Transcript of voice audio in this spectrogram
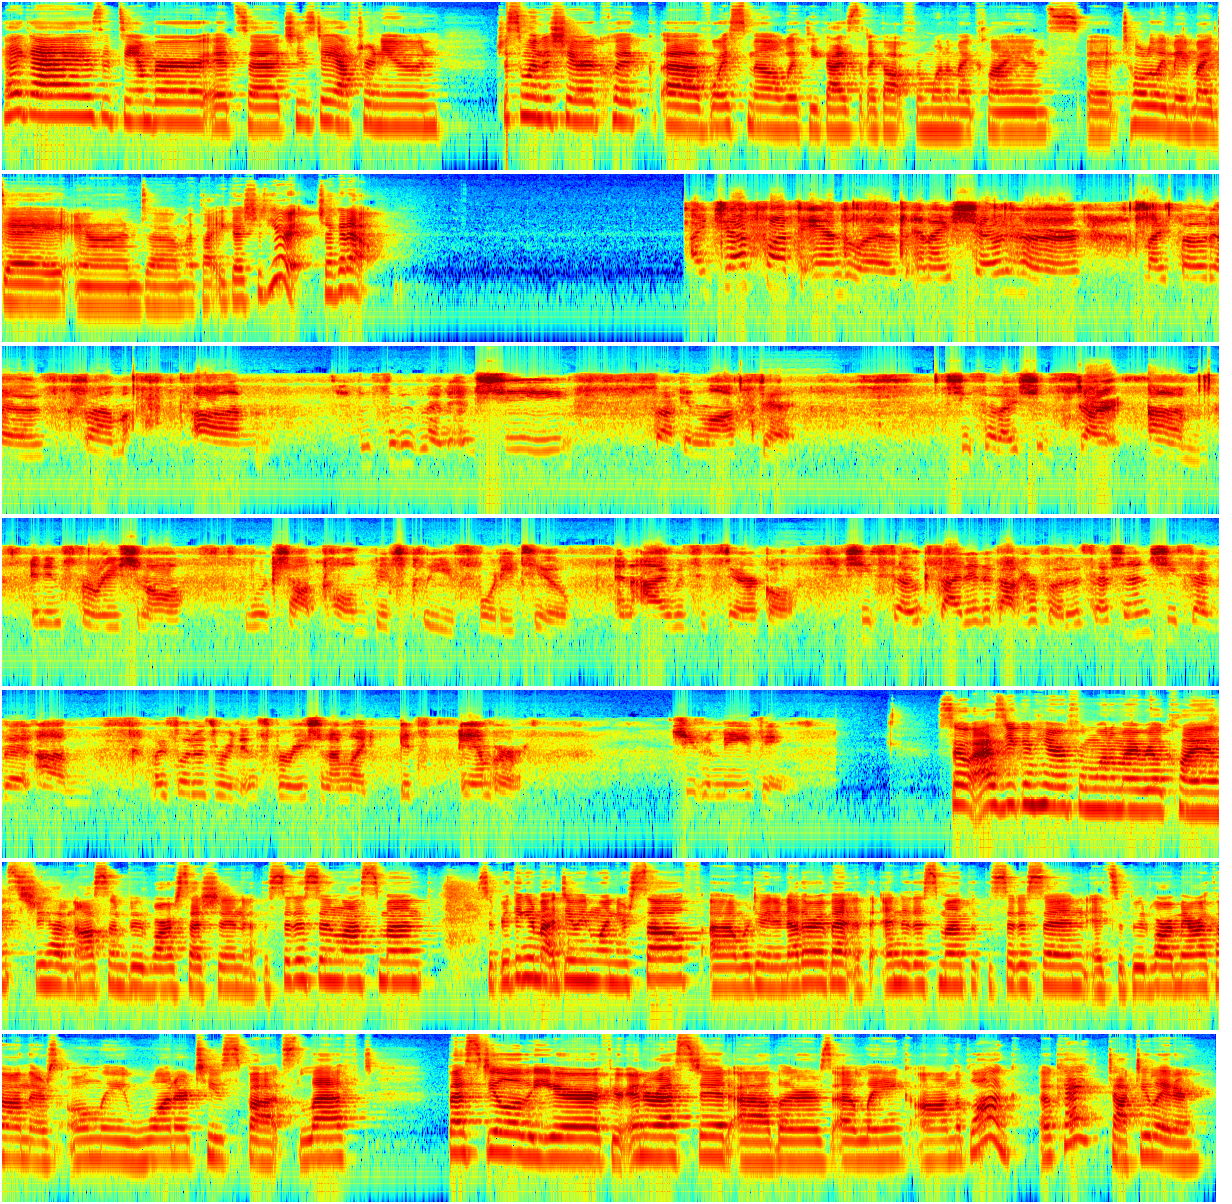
Hey guys, it's Amber. It's a Tuesday afternoon. Just wanted to share a quick uh, voicemail with you guys that I got from one of my clients. It totally made my day, and um, I thought you guys should hear it. Check it out. I just left Angela's and I showed her my photos from um, the Citizen, and she fucking lost it. She said I should start um, an inspirational workshop called Bitch Please 42. And I was hysterical. She's so excited about her photo session. She said that um, my photos were an inspiration. I'm like, it's Amber. She's amazing. So, as you can hear from one of my real clients, she had an awesome boudoir session at the Citizen last month. So, if you're thinking about doing one yourself, uh, we're doing another event at the end of this month at the Citizen. It's a boudoir marathon. There's only one or two spots left. Best deal of the year. If you're interested, uh, there's a link on the blog. Okay, talk to you later.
